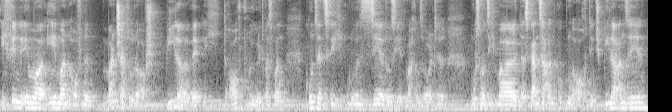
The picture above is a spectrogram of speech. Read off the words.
ich finde immer, ehe man auf eine Mannschaft oder auf Spieler wirklich draufprügelt, was man grundsätzlich nur sehr dosiert machen sollte, muss man sich mal das Ganze angucken, auch den Spieler ansehen.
